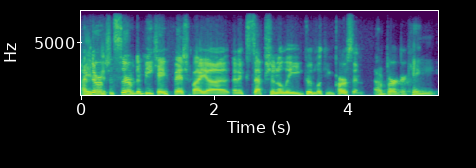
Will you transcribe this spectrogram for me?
I've never been served a BK fish by uh, an exceptionally good-looking person. A Burger King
